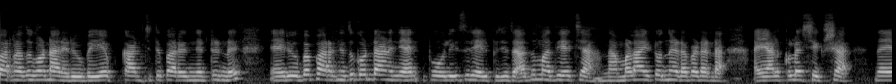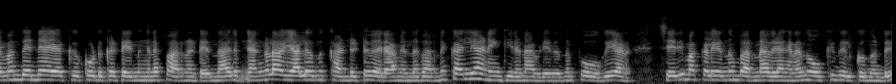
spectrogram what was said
പറഞ്ഞതുകൊണ്ടാണ് രൂപയെ കാണിച്ചിട്ട് പറഞ്ഞിട്ടുണ്ട്. രൂപ പറഞ്ഞതുകൊണ്ടാണ് ഞാൻ പോലീസിൽ ഏൽപ്പിച്ചത്. അത് മതിയച്ചാ നമ്മളായിട്ടൊന്നും ഇടപെടണ്ട. അയാൾക്കുള്ള ശിക്ഷ നിയമം തന്നെ അയാൾക്ക് കൊടുക്കട്ടെ എന്നിങ്ങനെ പറഞ്ഞിട്ട്. എന്നാലും ഞങ്ങൾ അയാളെ ഒന്ന് കണ്ടിട്ട് വരാം എന്ന് പറഞ്ഞ് കല്യാണിയും കിരൺ അവിടെ നിന്ന് പോവുകയാണ്. ശരി മക്കളെ എന്നും പറഞ്ഞ് അവരങ്ങനെ നോക്കി നിൽക്കുന്നുണ്ട്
